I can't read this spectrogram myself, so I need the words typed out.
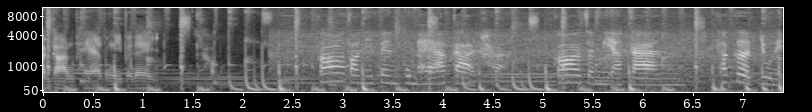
อาการแพ้ตรงนี้ไปได้ครับ ก็ตอนนี้เป็นภูมิแพ้อากาศค่ะ ก็จะมีอาการ ถ้าเกิดอยู่ใน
